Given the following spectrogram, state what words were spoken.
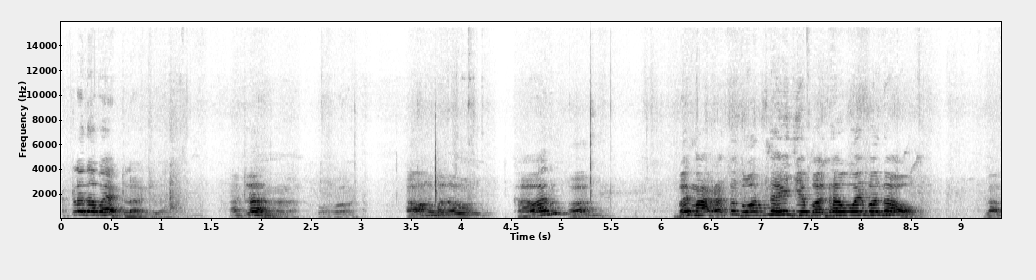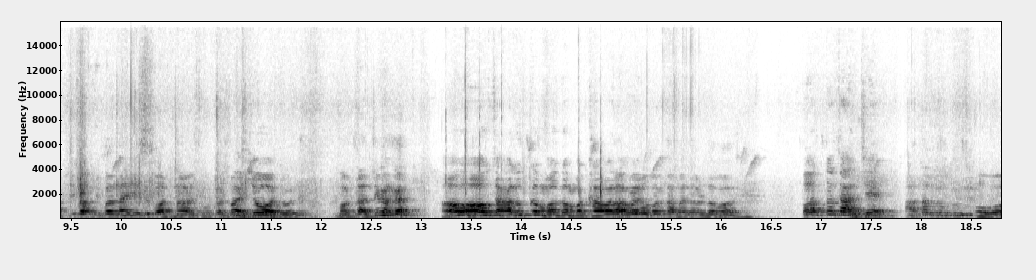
આટલા દબાય આટલા આટલા. આટલા? ખાવાનું બનાવો? ખાવાનું? હા. ભાઈ મારા તો દોત નહીં જે બનાવવું હોય બનાવો. લાપસી બાપસી બનાવીએ તો દોત ના હોય શું કરશું? ભાઈ જો વાંધો નહીં. મગ ચાલશે ગંગા? હવ હવ ચાલુ જ કે મગ મગ ખાવા લાવે પેલો પગ દબાઈ દો દબાવે. પગ તો ચાલશે હા તો ઓહો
